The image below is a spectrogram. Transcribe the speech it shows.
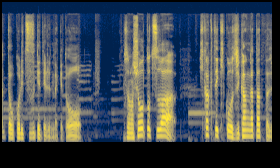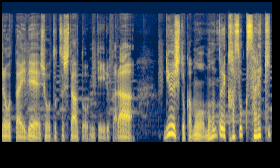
ーって起こり続けてるんだけど、その衝突は比較的こう時間が経った状態で衝突した後を見ているから、粒子とかももう本当に加速されきっ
